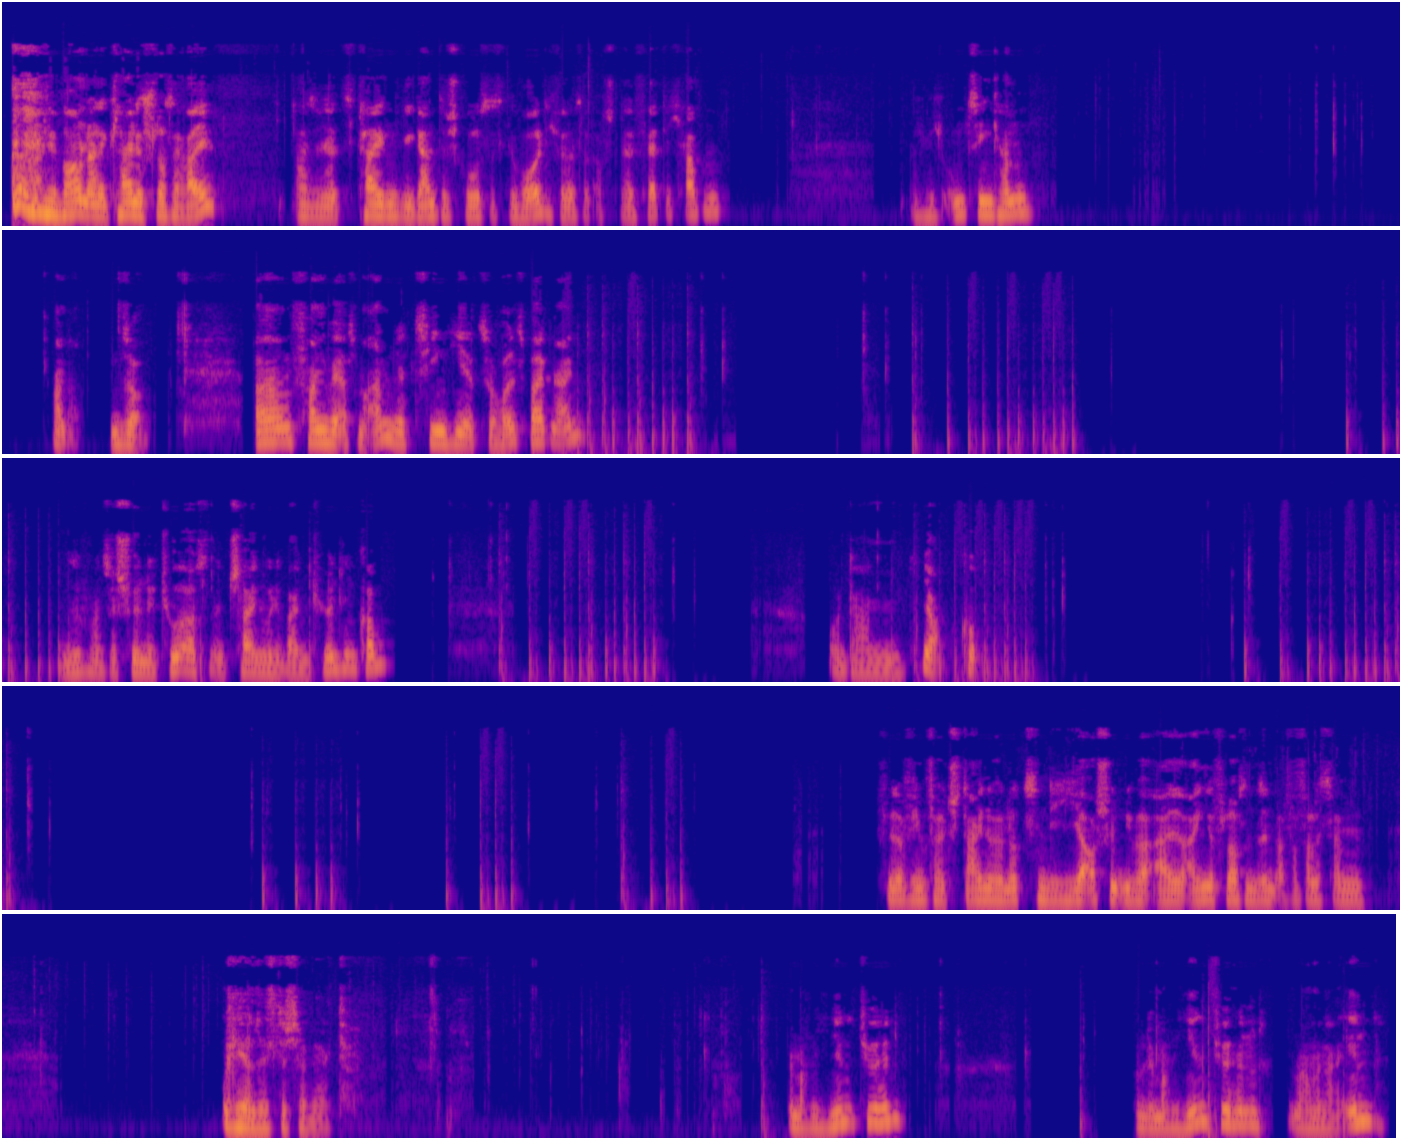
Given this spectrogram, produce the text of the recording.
Wir bauen eine kleine Schlosserei. Also jetzt kein gigantisch großes Gebäude. Ich will das halt auch schnell fertig haben. Ich mich umziehen kann. Also, so. Ähm, fangen wir erstmal an. Wir ziehen hier zu Holzbalken ein. Suchen wir uns eine schöne Tour aus und entscheiden, wo die beiden Türen hinkommen. Und dann, ja, gucken. Ich will auf jeden Fall Steine benutzen, die hier auch schon überall eingeflossen sind, einfach weil es dann realistischer wirkt. Wir machen hier eine Tür hin. Und wir machen hier eine Tür hin. Machen wir nach innen.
